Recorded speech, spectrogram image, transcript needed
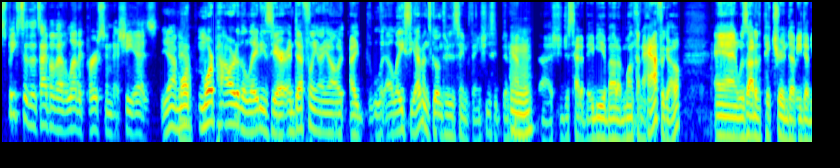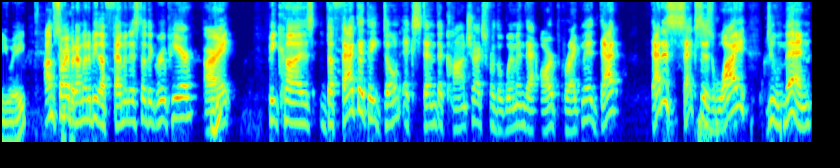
speaks to the type of athletic person that she is. Yeah, more yeah. more power to the ladies here, and definitely, you know, I Lacey Evans going through the same thing. She's been having, mm-hmm. uh, she just had a baby about a month and a half ago, and was out of the picture in WWE. I'm sorry, but I'm going to be the feminist of the group here. All mm-hmm. right. Because the fact that they don't extend the contracts for the women that are pregnant, that that is sexist. Why do men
